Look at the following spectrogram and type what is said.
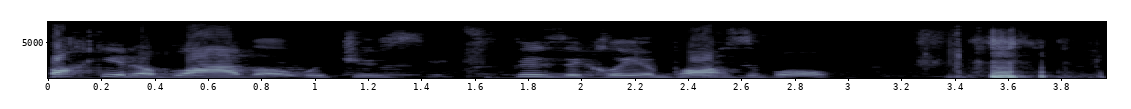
bucket of lava, which is physically impossible,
